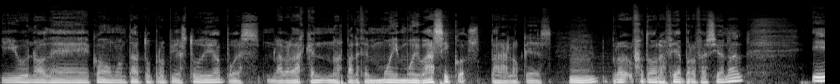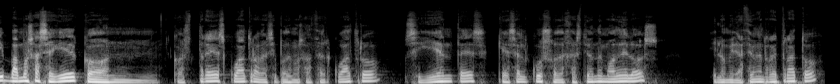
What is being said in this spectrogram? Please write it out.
y uno de cómo montar tu propio estudio, pues la verdad es que nos parecen muy muy básicos para lo que es pro- fotografía profesional. Y vamos a seguir con, con tres, cuatro, a ver si podemos hacer cuatro siguientes, que es el curso de gestión de modelos, iluminación en retrato,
